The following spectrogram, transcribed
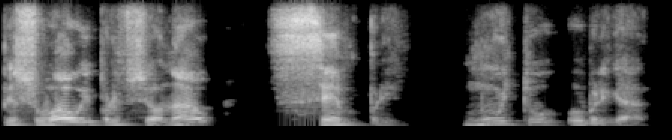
pessoal e profissional sempre. Muito obrigado.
